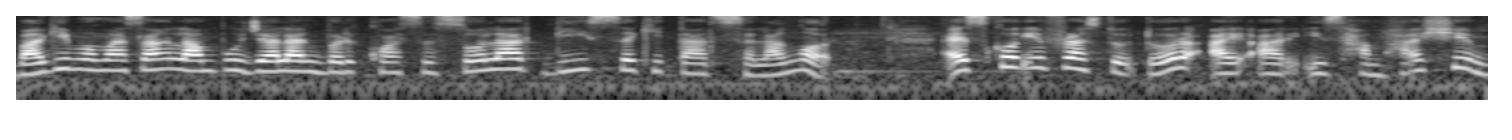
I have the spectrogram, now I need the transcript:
bagi memasang lampu jalan berkuasa solar di sekitar Selangor. Esko Infrastruktur IR Izham Hashim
